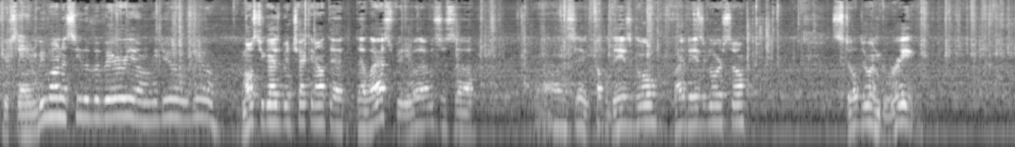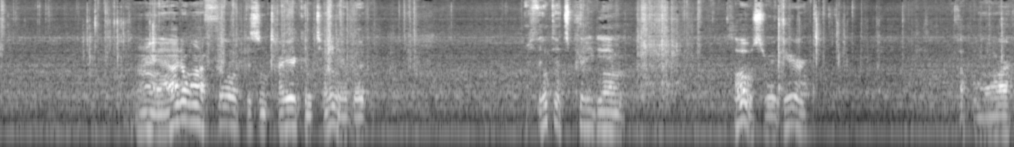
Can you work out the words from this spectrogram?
If you're saying, we want to see the vivarium, we do, we do. Most of you guys have been checking out that, that last video. That was just, uh, uh, say, a couple days ago, five days ago or so. Still doing great. Alright, I don't want to fill up this entire container, but I think that's pretty damn close right here. A couple more.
